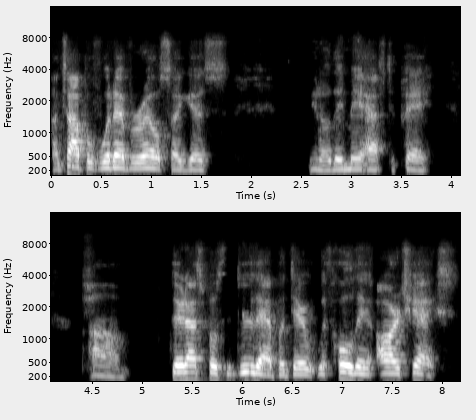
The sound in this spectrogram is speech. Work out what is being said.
on top of whatever else, I guess, you know, they may have to pay. Um, they're not supposed to do that, but they're withholding our checks.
